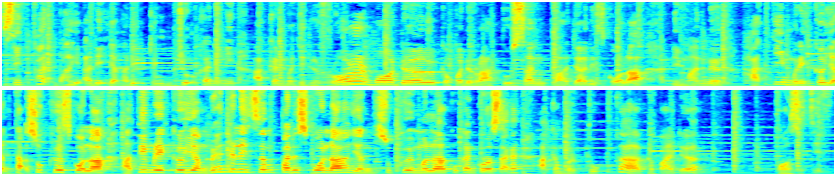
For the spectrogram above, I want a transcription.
Sifat baik adik yang adik tunjukkan ini akan menjadi role model kepada ratusan pelajar di sekolah di mana hati mereka yang tak suka sekolah, hati mereka yang vandalism pada sekolah, yang suka melakukan kerosakan akan bertukar kepada positif.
